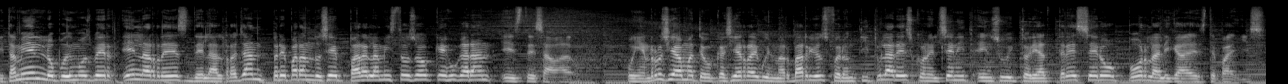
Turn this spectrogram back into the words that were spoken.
Y también lo pudimos ver en las redes del Al Rayyan preparándose para el amistoso que jugarán este sábado. Hoy en Rusia, Mateo Casierra y Wilmar Barrios fueron titulares con el Zenit en su victoria 3-0 por la liga de este país.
